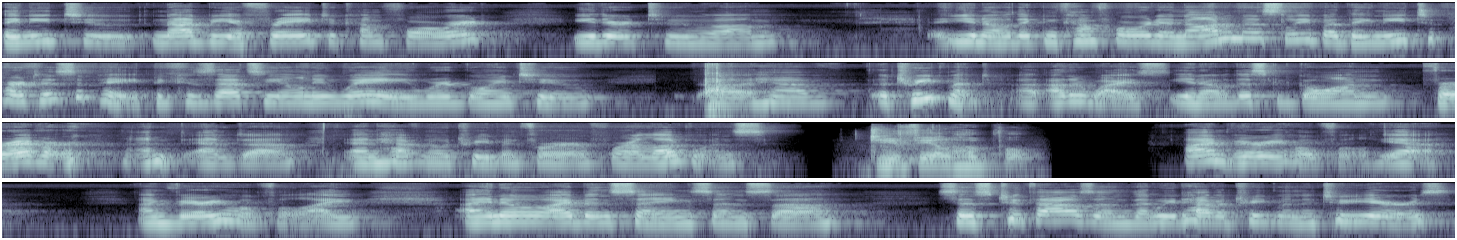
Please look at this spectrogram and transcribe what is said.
They need to not be afraid to come forward, either to, um, you know, they can come forward anonymously, but they need to participate because that's the only way we're going to uh, have a treatment. Uh, otherwise, you know, this could go on forever and and uh, and have no treatment for for our loved ones. Do you feel hopeful? I'm very hopeful. Yeah, I'm very hopeful. I I know I've been saying since uh, since 2000 that we'd have a treatment in two years.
